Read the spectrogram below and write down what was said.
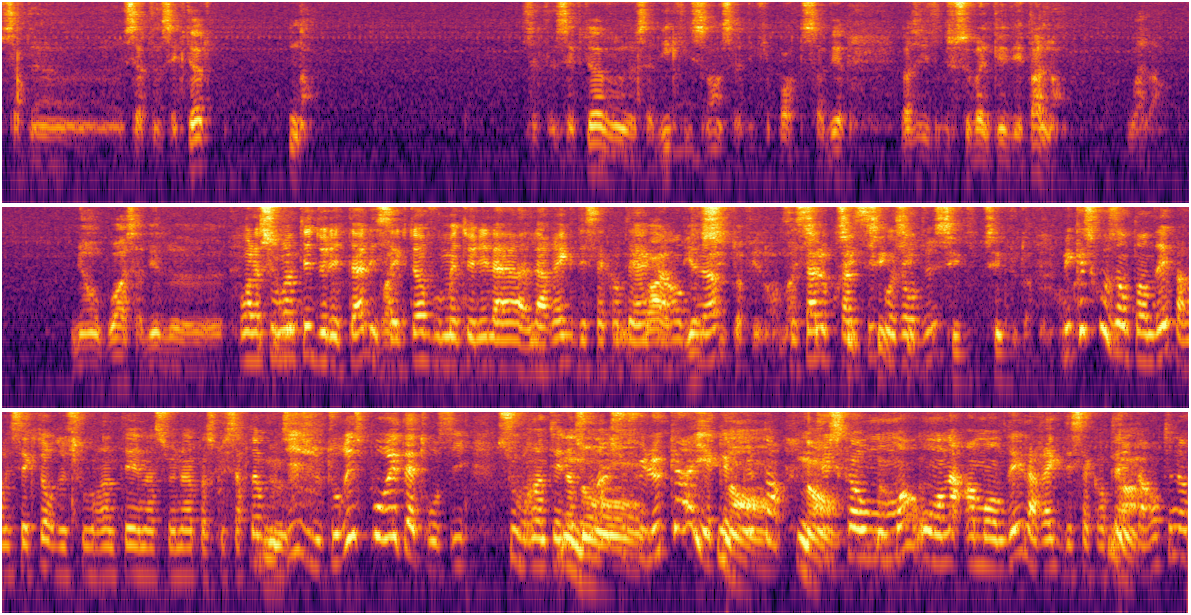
certains, certains secteurs, non. Certains secteurs, c'est-à-dire qui sont, c'est-à-dire qui portent, c'est-à-dire la souveraineté d'État, non. Voilà. Mais on voit, c'est-à-dire. euh, pour la souveraineté de l'État, les Voilà. secteurs, vous maintenez la, la règle des 51 Voilà, 49 à fait normal. C'est ça le principe aujourd'hui C'est tout à fait normal. Mais qu'est-ce que vous entendez par le secteur de souveraineté nationale? Parce que certains vous Le- disent le tourisme pourrait être aussi souveraineté nationale. Non. Ce fut le cas il y a quelques Non, temps, jusqu'au moment où on a amendé la règle des 51-49.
